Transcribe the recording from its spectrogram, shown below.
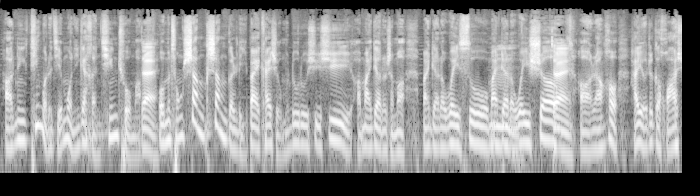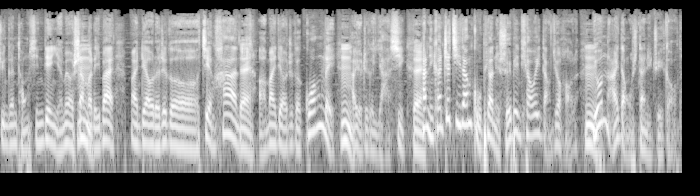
好，你听我的节目，你应该很清楚嘛。对，我们从上上个礼拜开始，我们陆陆续续啊卖掉了什么？卖掉了位数，卖掉了威盛，对，啊，然后还有这个华讯跟同心电，有没有？上个礼拜卖掉了这个建汉，对，啊，卖掉这个光磊，嗯、还有这个雅信，对。那你看这几档股票，你随便挑一档就好了。嗯、有哪一档我是带你追高的？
